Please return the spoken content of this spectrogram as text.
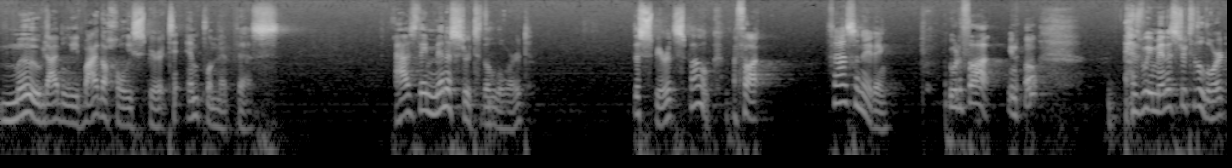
moved, I believe, by the Holy Spirit to implement this. As they ministered to the Lord, the Spirit spoke. I thought, fascinating. Who would have thought, you know? As we minister to the Lord,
